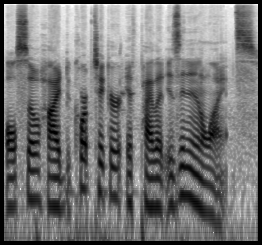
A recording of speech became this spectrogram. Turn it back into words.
Also hide the corp ticker if pilot is in an alliance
